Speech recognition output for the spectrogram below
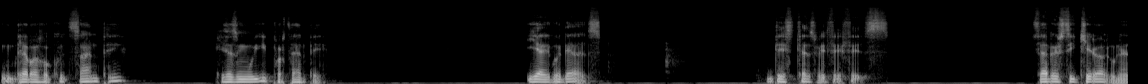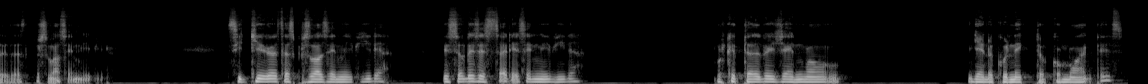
un trabajo constante, que es muy importante. Y algunas de estas veces es saber si quiero a alguna de las personas en mi vida. Si quiero a estas personas en mi vida, que son necesarias en mi vida, porque tal vez ya no, ya no conecto como antes.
